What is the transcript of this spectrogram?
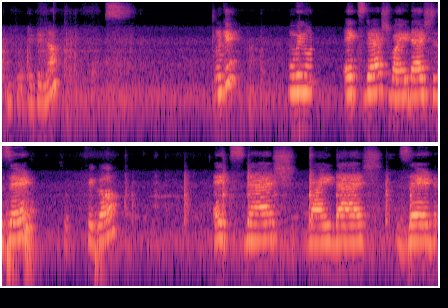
and put it in a box okay? Moving on. X dash y dash z. So figure x dash y dash z.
